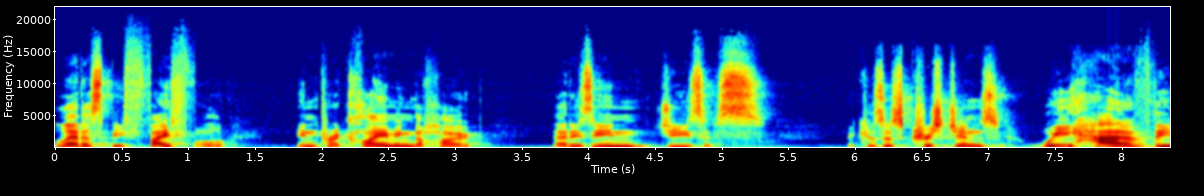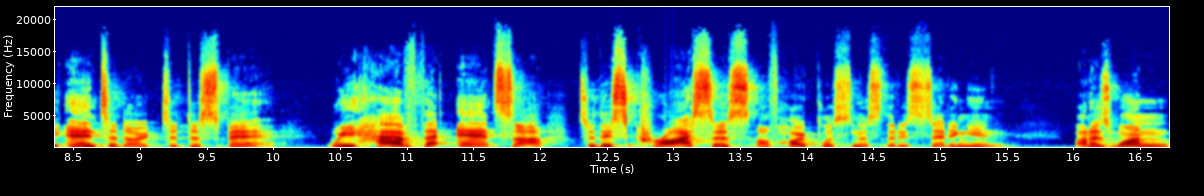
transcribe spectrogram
Let us be faithful in proclaiming the hope that is in Jesus. Because as Christians, we have the antidote to despair. We have the answer to this crisis of hopelessness that is setting in. But as one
